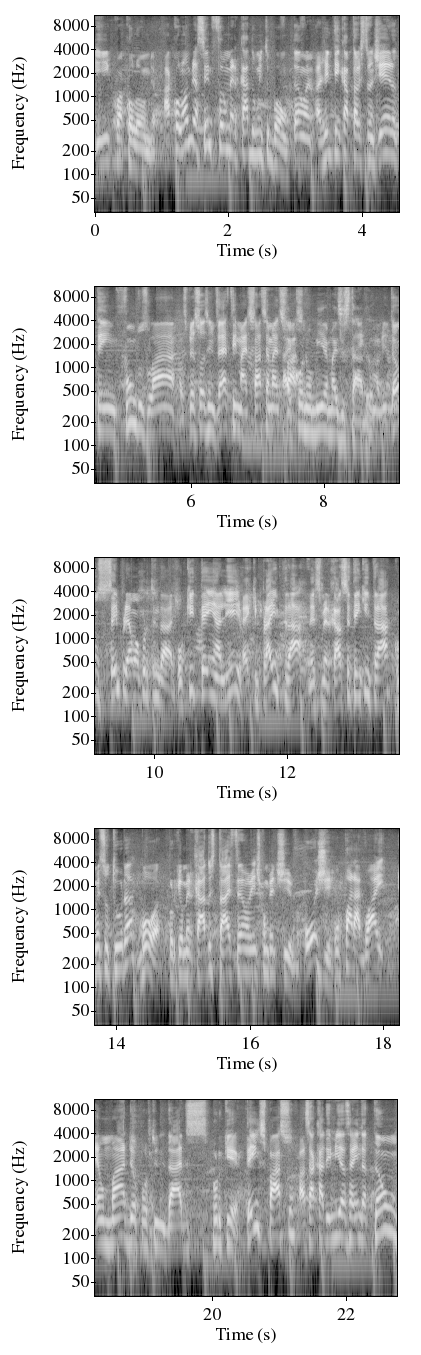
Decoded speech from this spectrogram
e com a Colômbia. A Colômbia sempre foi um mercado muito bom. Então, a gente tem capital estrangeiro, tem fundos lá, as pessoas investem mais fácil, é mais fácil. A economia é mais estável. Então sempre é uma oportunidade. O que tem ali é que para entrar nesse mercado você tem que entrar com uma estrutura boa, porque o mercado está extremamente competitivo. Hoje, o Paraguai é um mar de oportunidades, porque tem espaço, as academias ainda estão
